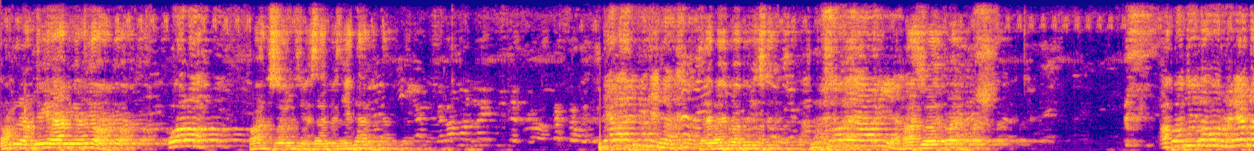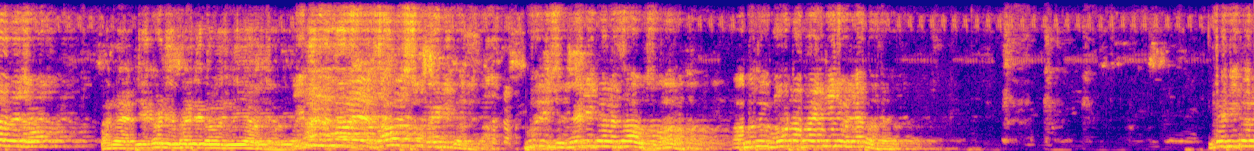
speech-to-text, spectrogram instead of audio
અમને ફી આપી દો બોલો પાંચસો રૂપિયા સાહેબ કીધા અને ટીકડી મેડિકલ લઈ આવજો મેડિકલ છે મેડિકલ જાવ છું આ બધું મોટા ભાઈ બીજો લેતા થાય મેડિકલ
